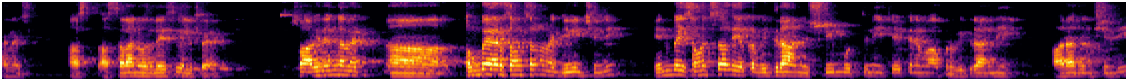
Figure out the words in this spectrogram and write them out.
ఆయన ఆ స్థలాన్ని వదిలేసి వెళ్ళిపోయాడు. సో ఆ విధంగా తొంభై ఆరు సంవత్సరాలు ఆమె జీవించింది. ఎనభై సంవత్సరాల యొక్క విగ్రహాన్ని శ్రీమూర్తిని చైతన్య మహాప్రభు విగ్రహాన్ని ఆరాధించింది.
